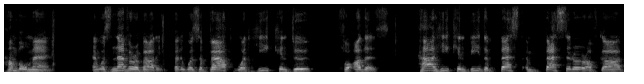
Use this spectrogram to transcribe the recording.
humble man and was never about it, but it was about what he can do for others, how he can be the best ambassador of God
